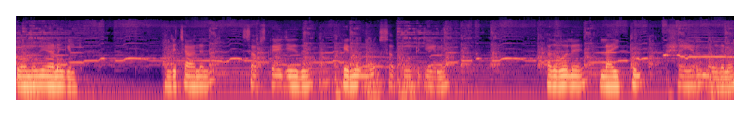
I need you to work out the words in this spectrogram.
തോന്നുകയാണെങ്കിൽ എന്റെ ചാനൽ സബ്സ്ക്രൈബ് ചെയ്ത് എന്നൊന്ന് സപ്പോർട്ട് ചെയ്യണേ. അതുപോലെ ലൈക്കും ഷെയറും നൽകണേ.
